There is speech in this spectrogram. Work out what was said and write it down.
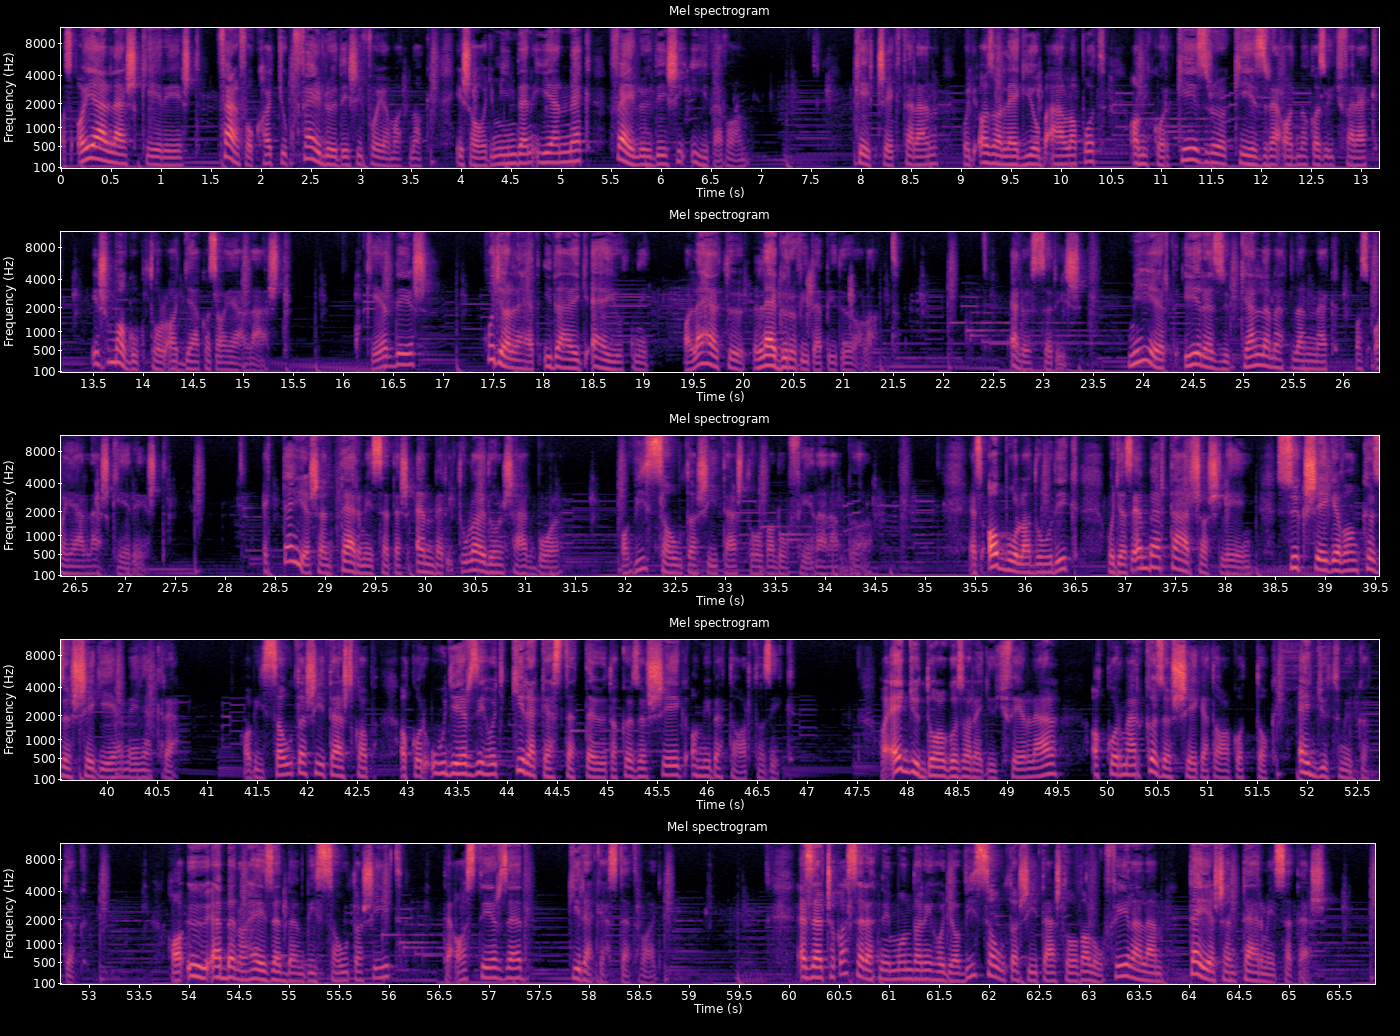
Az ajánláskérést felfoghatjuk fejlődési folyamatnak, és ahogy minden ilyennek, fejlődési íve van. Kétségtelen, hogy az a legjobb állapot, amikor kézről kézre adnak az ügyfelek, és maguktól adják az ajánlást. A kérdés, hogyan lehet idáig eljutni a lehető legrövidebb idő alatt? Először is, miért érezzük kellemetlennek az ajánláskérést? Egy teljesen természetes emberi tulajdonságból, a visszautasítástól való félelemből. Ez abból adódik, hogy az ember társas lény, szüksége van közösségi élményekre. Ha visszautasítást kap, akkor úgy érzi, hogy kirekesztette őt a közösség, amibe tartozik. Ha együtt dolgozol egy ügyféllel, akkor már közösséget alkottok, együtt működtök. Ha ő ebben a helyzetben visszautasít, te azt érzed, kirekesztett vagy. Ezzel csak azt szeretném mondani, hogy a visszautasítástól való félelem teljesen természetes.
